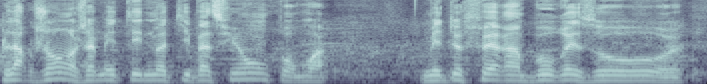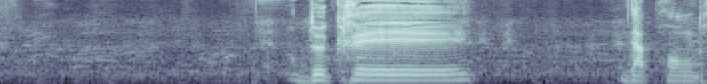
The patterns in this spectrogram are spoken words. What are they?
L'argent n'a jamais été une motivation pour moi, mais de faire un beau réseau, de créer, d'apprendre,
